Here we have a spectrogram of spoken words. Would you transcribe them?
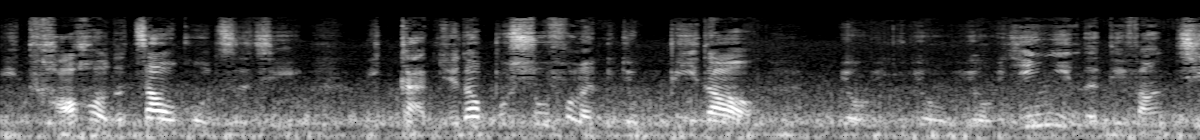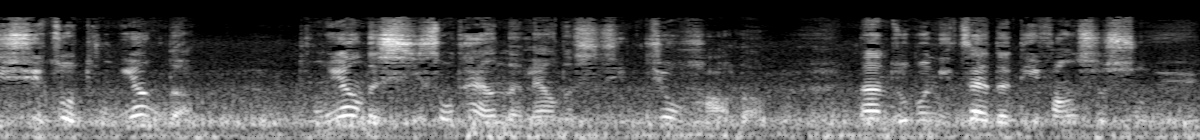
你好好的照顾自己，你感觉到不舒服了，你就避到。有有有阴影的地方，继续做同样的、同样的吸收太阳能量的事情就好了。那如果你在的地方是属于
